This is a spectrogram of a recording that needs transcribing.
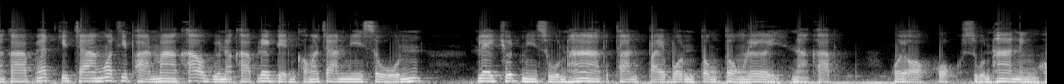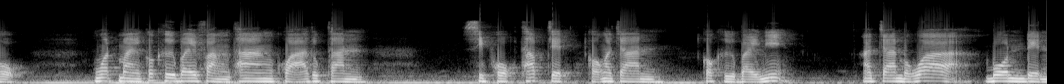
นะครับแอดกิจจางวดที่ผ่านมาเข้าอยู่นะครับ เลขเด่นของอาจารย์มีศูนย์ เลขชุดมี 05 ทุกท่านไปบนตรงๆเลยนะครับหวยออก 60516 งวดใหม่ก็คือใบฝั่งทางขวาทุกท่าน 16 ทับ 7 ของอาจารย์ก็คือใบนี้ อาจารย์บอกว่าบนเด่น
